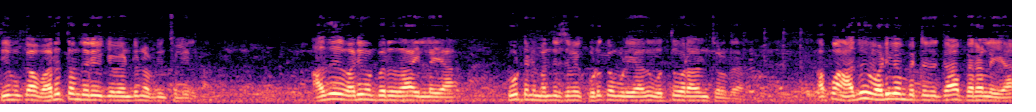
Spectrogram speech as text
திமுக வருத்தம் தெரிவிக்க வேண்டும் அப்படின்னு சொல்லியிருக்காங்க. அது வடிவம் பெறுதா இல்லையா? கூட்டணி மந்திரி சபை கொடுக்க முடியாது ஒத்து வராதுன்னு சொல்றாரு. அப்போ அது வடிவம் பெற்றிருக்கா பெறலையா?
